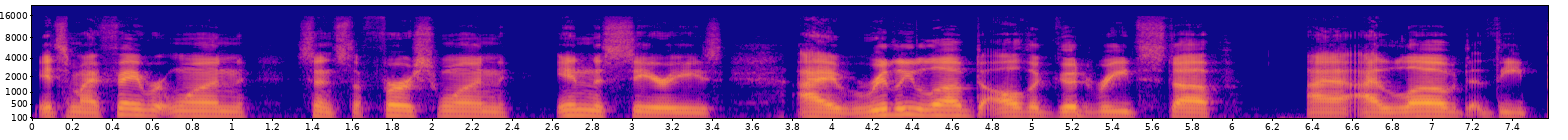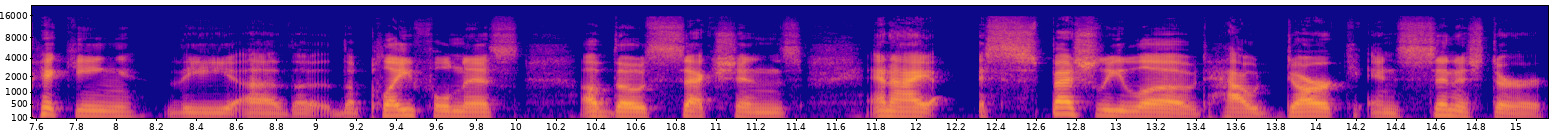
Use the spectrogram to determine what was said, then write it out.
It's my favorite one since the first one in the series. I really loved all the Goodreads stuff. I, I loved the picking, the uh, the the playfulness of those sections, and I especially loved how dark and sinister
